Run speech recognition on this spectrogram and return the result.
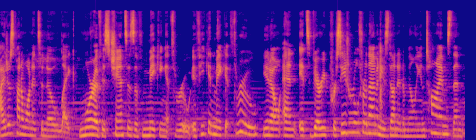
I just kind of wanted to know like more of his chances of making it through. If he can make it through, you know, and it's very procedural for them and he's done it a million times, then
